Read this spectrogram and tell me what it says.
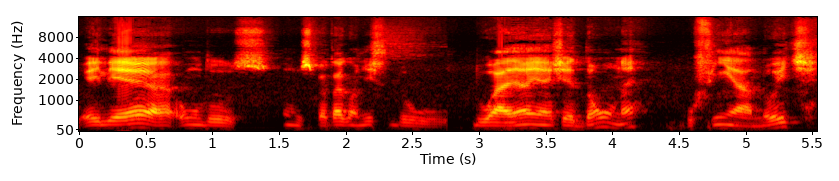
Ele é um dos, um dos protagonistas do, do Aranha Gedon, né? O fim é a noite.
